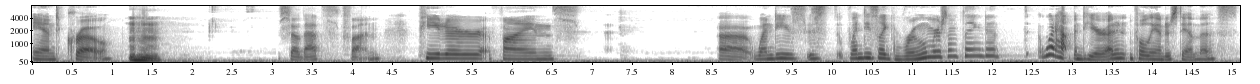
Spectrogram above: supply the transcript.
and Crow. Mm-hmm. So that's fun. Peter finds uh Wendy's is Wendy's like room or something to what happened here? I didn't fully understand this.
